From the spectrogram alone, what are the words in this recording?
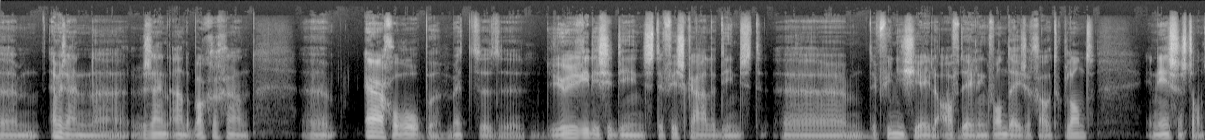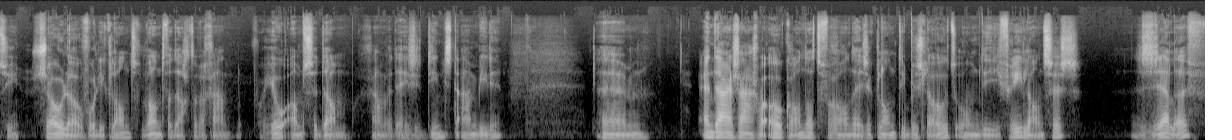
Um, en we zijn, uh, we zijn aan de bak gegaan. Uh, erg geholpen met de, de, juridische dienst, de fiscale dienst, ehm, de financiële afdeling van deze grote klant. In eerste instantie solo voor die klant, want we dachten we gaan voor heel Amsterdam gaan we deze dienst aanbieden. Um, en daar zagen we ook al dat vooral deze klant die besloot om die freelancers zelf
